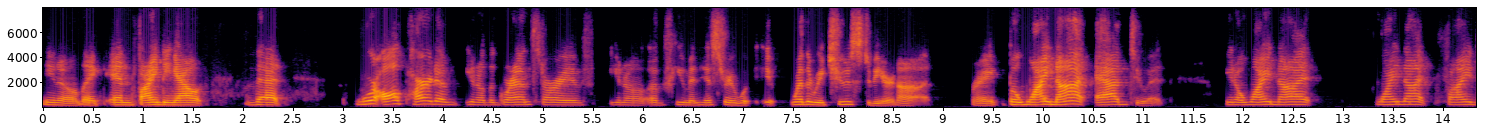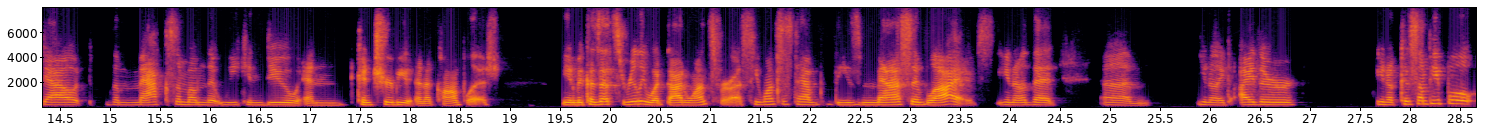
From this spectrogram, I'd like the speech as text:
you know, like, and finding out that we're all part of you know the grand story of you know of human history whether we choose to be or not right? But why not add to it? You know why not why not find out the maximum that we can do and contribute and accomplish? You know because that's really what god wants for us. He wants us to have these massive lives you know that um you know like either you know because some people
